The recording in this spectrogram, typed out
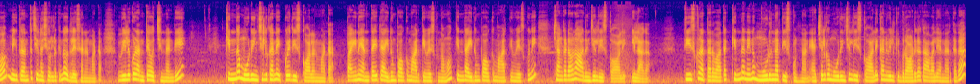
పావు మిగతా అంతా చిన్న షోల్డర్ కింద వదిలేశాను అనమాట వీళ్ళు కూడా అంతే వచ్చిందండి. కింద మూడు ఇంచుల కన్నా ఎక్కువే తీసుకోవాలన్నమాట పైన ఎంత అయితే ఐదు పావుకి మార్కింగ్ వేసుకున్నామో కింద ఐదు పావుకి మార్కింగ్ వేసుకుని చంకడౌన్ ఆరు ఇంచులు తీసుకోవాలి ఇలాగా. తీసుకున్న తర్వాత కింద నేను మూడున్నర తీసుకుంటున్నాను. యాక్చువల్గా మూడు ఇంచులు తీసుకోవాలి కానీ వీళ్ళకి బ్రాడ్గా కావాలి అన్నారు కదా.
